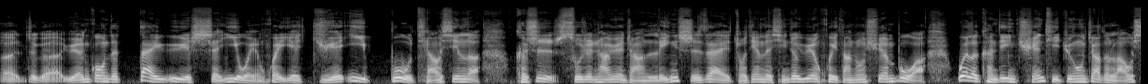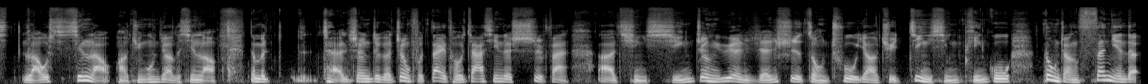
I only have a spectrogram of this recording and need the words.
呃这个员工的待遇审议委员会也决议。不调薪了，可是苏贞昌院长临时在昨天的行政院会当中宣布啊，为了肯定全体军公教的劳劳辛劳啊，军公教的辛劳，那么产生这个政府带头加薪的示范啊，请行政院人事总处要去进行评估，冻涨三年的。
